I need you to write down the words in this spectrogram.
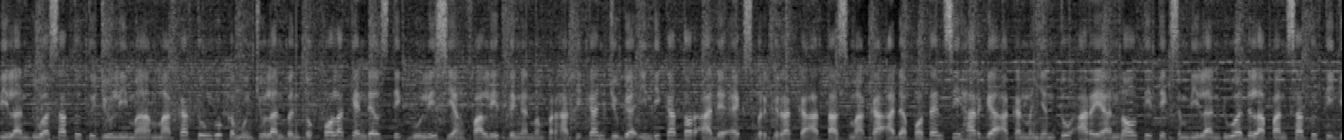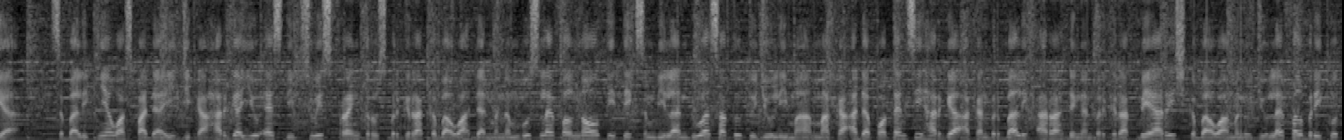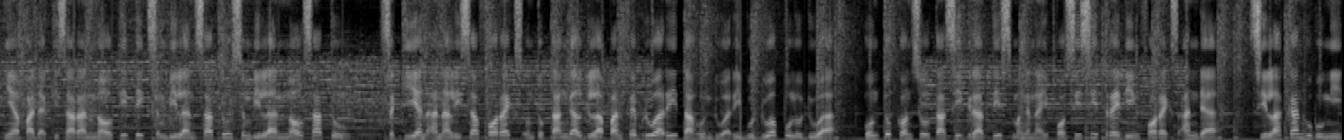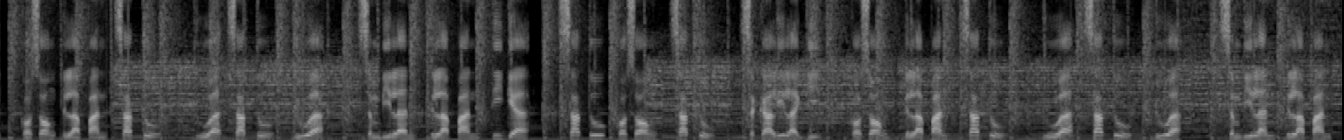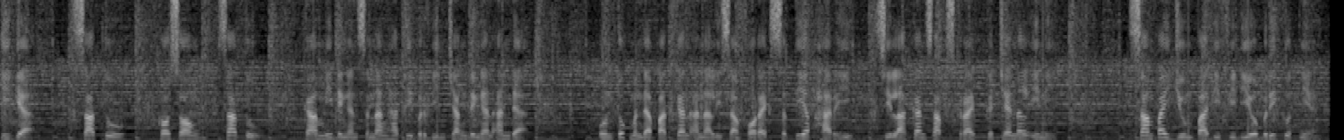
maka tunggu kemunculan bentuk pola candlestick bullish yang valid dengan memperhatikan juga indikator ADX bergerak ke atas maka ada potensi harga akan menyentuh area 0.92813. Sebaliknya waspadai jika harga USD Swiss franc terus bergerak ke bawah dan menembus level 0.92175 maka ada potensi harga akan berbalik arah dengan bergerak bearish ke bawah menuju level berikutnya pada kisaran 0.91901. Sekian analisa forex untuk tanggal 8 Februari tahun 2022. Untuk konsultasi gratis mengenai posisi trading forex Anda, silakan hubungi 081212 983 101. Sekali lagi, 081 212 983 101. Kami dengan senang hati berbincang dengan Anda. Untuk mendapatkan analisa forex setiap hari, silakan subscribe ke channel ini. Sampai jumpa di video berikutnya.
